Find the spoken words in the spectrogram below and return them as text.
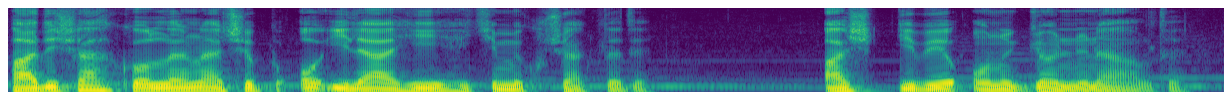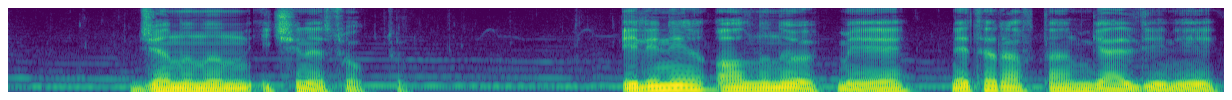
Padişah kollarını açıp o ilahi hekimi kucakladı. Aşk gibi onu gönlüne aldı. Canının içine soktu. Elini alnını öpmeye, ne taraftan geldiğini,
